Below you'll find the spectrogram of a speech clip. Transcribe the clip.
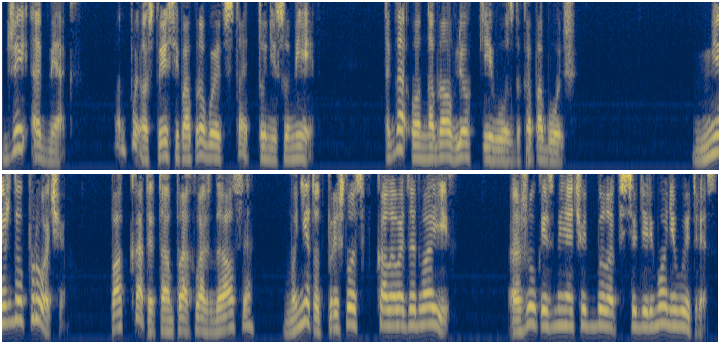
Джей обмяк. Он понял, что если попробует встать, то не сумеет. Тогда он набрал в легкие воздуха побольше. «Между прочим, пока ты там прохлаждался, мне тут пришлось вкалывать за двоих, а жук из меня чуть было все дерьмо не вытряс.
